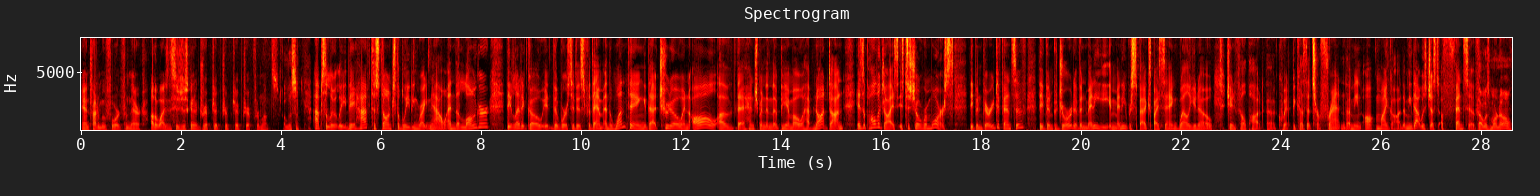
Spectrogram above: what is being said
and try to move forward from there. Otherwise, this is just going to drip, drip, drip, drip, drip for months. Elissa? Absolutely. They have to staunch the bleeding right now. And the longer they let it go, it, the worse it is for them. And the one thing that Trudeau and all of the henchmen in the PMO have not done is apologize, is to show remorse. They've been very defensive. They've been pejorative in many in many respects by saying, well, you know, Jane Philpott uh, quit because that's her friend. I mean, oh my God. I mean, that was just offensive. That was Morneau.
